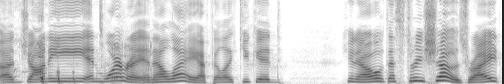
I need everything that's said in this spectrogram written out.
uh, Johnny and Moira in LA. I feel like you could, you know, that's three shows, right?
